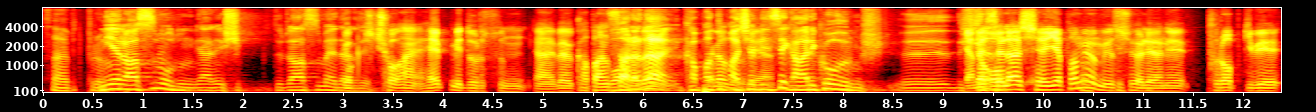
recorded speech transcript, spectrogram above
Sabit pro. Niye rahatsız mı oldun yani ışık rahatsız mı Yok ederdi? çok hani hep mi dursun? Yani böyle kapansa Bu arada arada kapatıp olurdu ya. açabilsek harika olurmuş. Ee, Ya düşünsene. mesela şey yapamıyor Çok muyuz şöyle hani prop gibi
